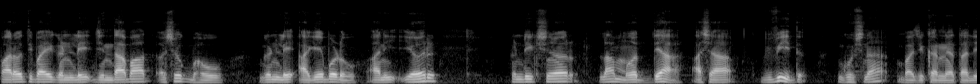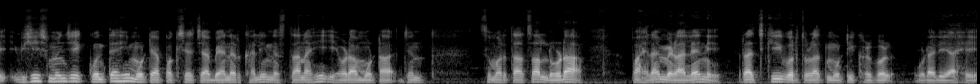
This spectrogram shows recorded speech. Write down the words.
पार्वतीबाई गणले जिंदाबाद अशोक भाऊ गणले आगे बडो आणि एअर कंडिशनरला मत द्या अशा विविध घोषणाबाजी करण्यात आली. विशेष म्हणजे कोणत्याही मोठ्या पक्षाच्या बॅनरखाली नसतानाही एवढा मोठा जनसमर्थाचा लोढा पाहायला मिळाल्याने राजकीय वर्तुळात मोठी खळबळ उडाली आहे.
